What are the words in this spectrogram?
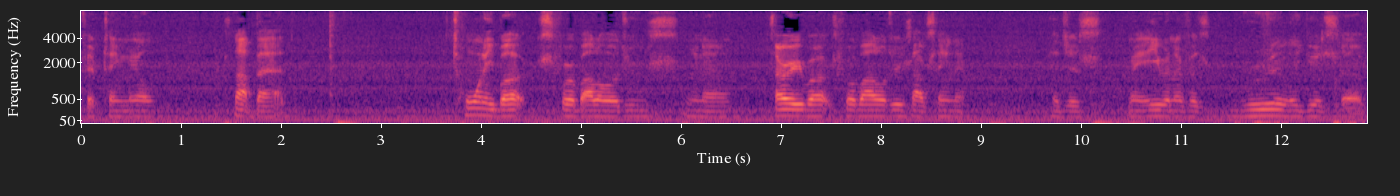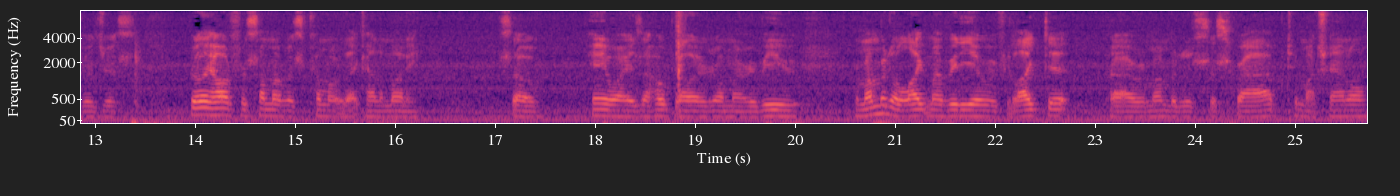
15 mil. It's not bad. Twenty bucks for a bottle of juice. You know, thirty bucks for a bottle of juice. I've seen it. It just, I mean, even if it's really good stuff, it's just really hard for some of us to come up with that kind of money. So, anyways, I hope y'all enjoyed my review. Remember to like my video if you liked it. Uh, remember to subscribe to my channel.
